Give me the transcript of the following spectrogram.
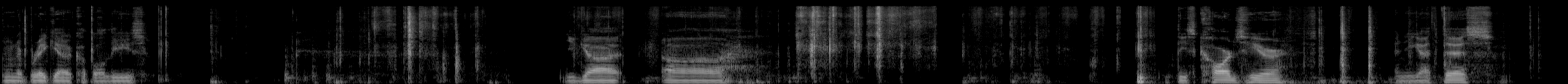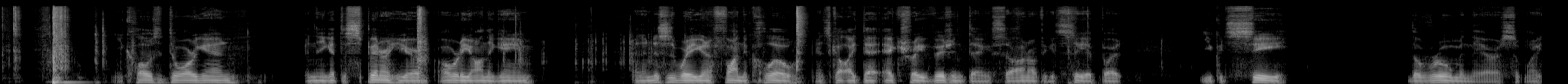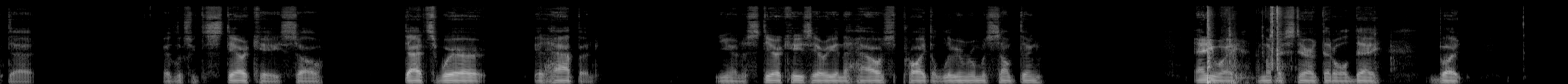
I'm going to break out a couple of these. You got, uh, these cards here, and you got this close the door again, and then you get the spinner here already on the game. And then this is where you're going to find the clue. It's got like that x-ray vision thing, so I don't know if you could see it, but you could see the room in there or something like that. It looks like the staircase, so that's where it happened. You know, the staircase area in the house, probably the living room or something. Anyway, I'm not going to stare at that all day, but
